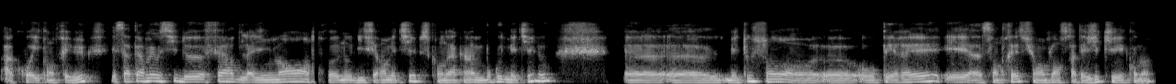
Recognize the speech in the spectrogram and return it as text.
à quoi il contribue. Et ça permet aussi de faire de l'alignement entre nos différents métiers, puisqu'on a quand même beaucoup de métiers, nous. Euh, mais tous sont opérés et centrés sur un plan stratégique qui est commun.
